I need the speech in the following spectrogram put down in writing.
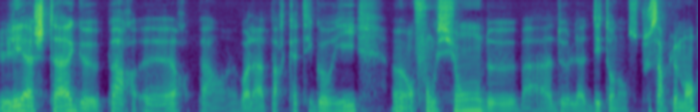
les hashtags par heure, par voilà, par catégorie, euh, en fonction de bah, de la des tendances, tout simplement.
